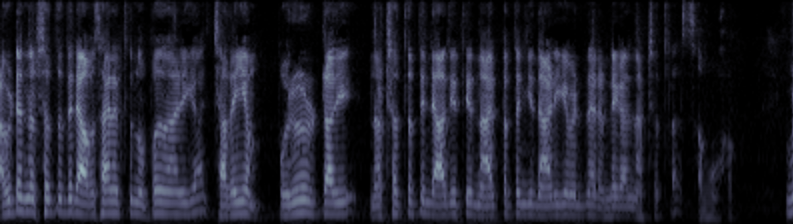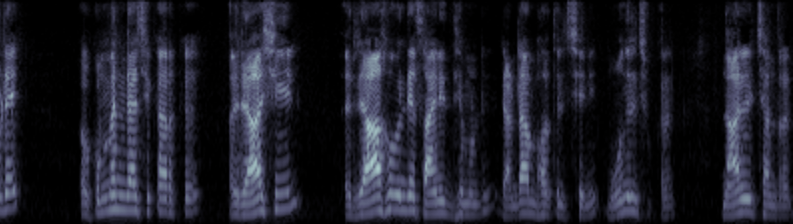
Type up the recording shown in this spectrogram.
അവിട്ട നക്ഷത്രത്തിന്റെ അവസാനത്തെ മുപ്പത് നാഴിക ചതയം പൊരുരുട്ടാതി നക്ഷത്രത്തിന്റെ ആദ്യത്തെ നാൽപ്പത്തഞ്ച് നാഴിക വരുന്ന രണ്ടേകാൽ നക്ഷത്ര സമൂഹം. ഇവിടെ കുംഭൻ രാശിക്കാർക്ക് രാശിയിൽ രാഹുവിന്റെ സാന്നിധ്യമുണ്ട്. രണ്ടാം ഭാവത്തിൽ ശനി മൂന്നിൽ ശുക്രൻ നാലിൽ ചന്ദ്രൻ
